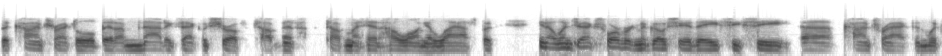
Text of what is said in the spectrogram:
the contract a little bit. I'm not exactly sure off the top of, my, top of my head how long it lasts, but you know, when Jack Swarbrick negotiated the ACC uh, contract in which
